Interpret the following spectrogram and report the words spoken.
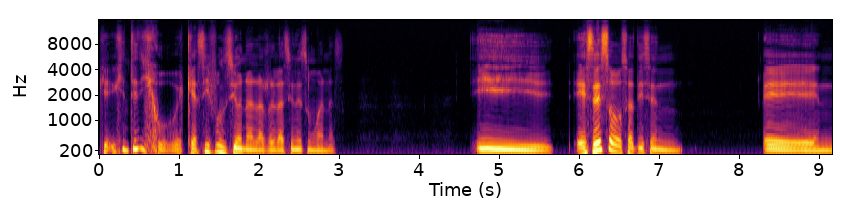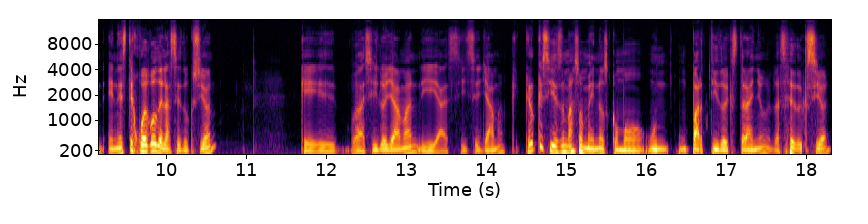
¿Qui- ¿Quién te dijo, güey, que así funcionan las relaciones humanas? Y es eso, o sea, dicen, eh, en, en este juego de la seducción, que así lo llaman y así se llama, creo que sí es más o menos como un, un partido extraño, la seducción,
